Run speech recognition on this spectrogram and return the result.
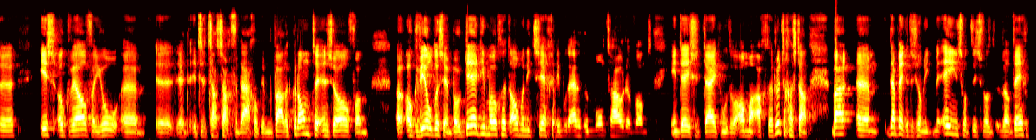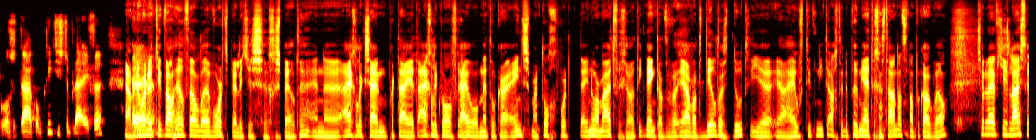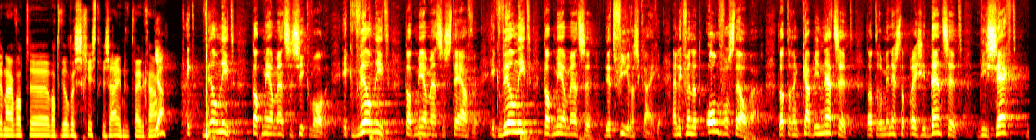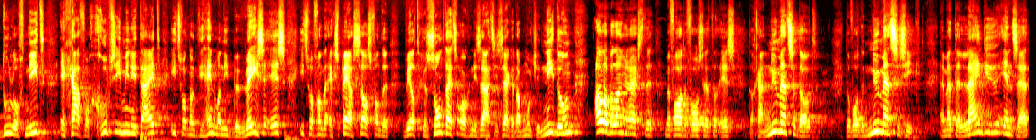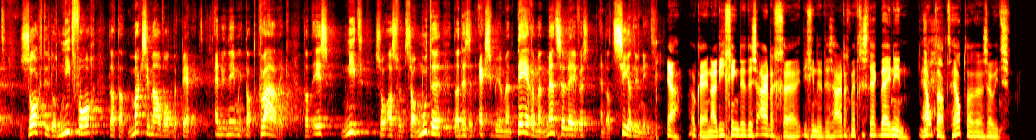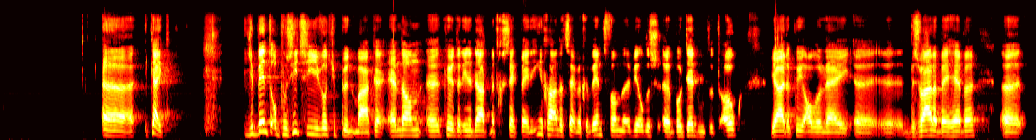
is ook wel van, joh, uh, uh, het, dat zag vandaag ook in bepaalde kranten en zo, van uh, ook Wilders en Baudet, die mogen het allemaal niet zeggen, die moeten eigenlijk hun mond houden, want in deze tijd moeten we allemaal achter Rutte gaan staan. Maar ehm, daar ben ik het dus helemaal niet mee eens, want het is wel, wel degelijk onze taak om kritisch te blijven. Ja, maar er worden natuurlijk wel heel veel woordspelletjes gespeeld, hè? en eigenlijk zijn partijen het eigenlijk wel vrijwel met elkaar eens, maar toch wordt het enorm uitvergroot. Ik denk dat we, ja, wat Wilders doet, je, ja, hij hoeft natuurlijk niet achter de premier te gaan staan, dat snap ik ook wel. Zullen we eventjes luisteren naar wat, wat Wilders gisteren zei in de Tweede Kamer? Ja, ik wil niet dat meer mensen ziek worden. Ik wil niet dat meer mensen sterven. Ik wil niet dat meer mensen dit virus krijgen. En ik vind het onvoorstelbaar dat er een kabinet zit, dat er een minister-president zit die zegt, doel of niet, ik ga voor groepsimmuniteit, iets wat nog helemaal niet bewezen is, iets waarvan de experts, zelfs van de Wereldgezondheidsorganisatie zeggen, dat moet je niet doen. Allerbelangrijkste, mevrouw de voorzitter, is, er gaan nu mensen dood. Er worden nu mensen ziek. En met de lijn die u inzet, zorgt u er niet voor dat dat maximaal wordt beperkt. En u neem ik dat kwalijk. Dat is niet zoals we het zou moeten. Dat is het experimenteren met mensenlevens. En dat siert u niet. Ja, oké. nou, die ging, er dus aardig, uh, die ging er dus aardig met gestrekt been in. Helpt dat? Helpt dat uh, zoiets? Uh, kijk, je bent oppositie, je wilt je punt maken. En dan uh, kun je er inderdaad met gestrekt benen ingaan. Dat zijn we gewend van uh, Wilders. Uh, Baudet doet het ook. Ja, daar kun je allerlei bezwaren bij hebben.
